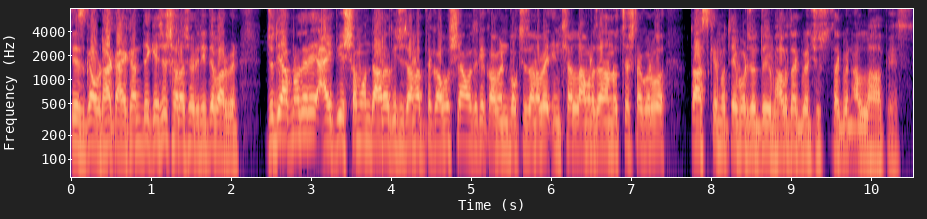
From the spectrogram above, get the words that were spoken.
তেজগাঁও, ঢাকা। এখান থেকে এসে সরাসরি নিতে পারবেন। যদি আপনাদের এই আইপিএস সম্বন্ধে আরও কিছু জানার থেকে, অবশ্যই আমাদেরকে কমেন্ট বক্সে জানাবেন। ইনশাল্লাহ আমরা জানানোর চেষ্টা করব। তো আজকের মতো এ পর্যন্তই। ভালো থাকবেন, সুস্থ থাকবেন। আল্লাহ হাফেজ।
